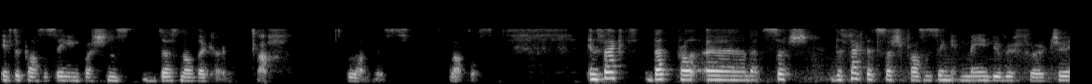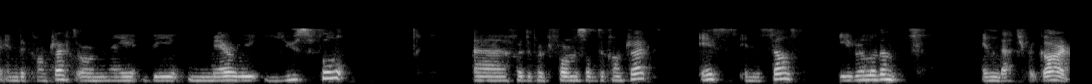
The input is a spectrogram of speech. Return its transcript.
if the processing in questions does not occur. Ah, love this, love this. In fact, that, uh, that such the fact that such processing may be referred to in the contract or may be merely useful uh, for the performance of the contract is in itself irrelevant in that regard.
